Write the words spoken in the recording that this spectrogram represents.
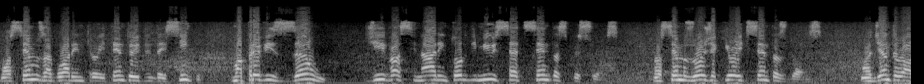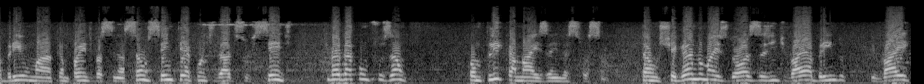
nós temos agora entre 80 e 85 uma previsão de vacinar em torno de 1.700 pessoas. Nós temos hoje aqui 800 doses. Não adianta eu abrir uma campanha de vacinação sem ter a quantidade suficiente, que vai dar confusão complica mais ainda a situação. Então, chegando mais doses, a gente vai abrindo e vai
